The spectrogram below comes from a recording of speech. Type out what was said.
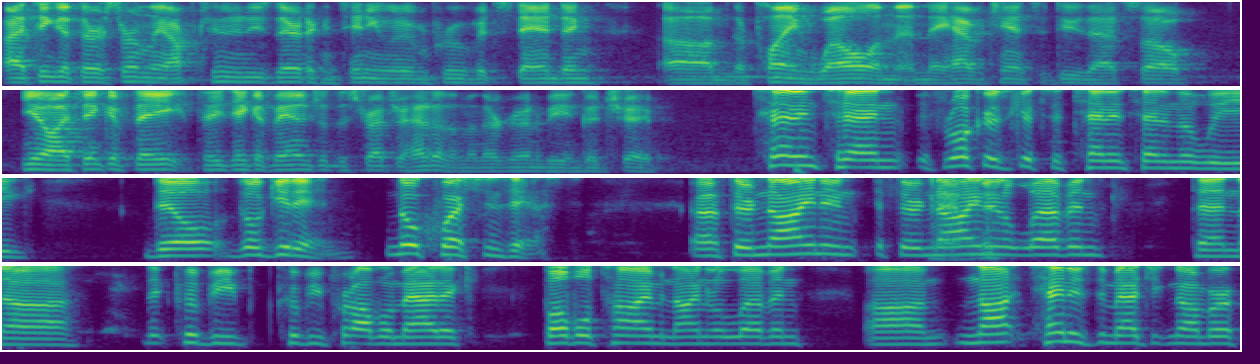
I think that there are certainly opportunities there to continue to improve its standing. Um, they're playing well, and, and they have a chance to do that. So you know, I think if they if they take advantage of the stretch ahead of them, and they're going to be in good shape. Ten and ten. If Rutgers gets to ten and ten in the league, they'll they'll get in. No questions asked. Uh, if they're nine and if they're nine and eleven, then uh, that could be could be problematic. Bubble time nine and eleven. Um, not 10 is the magic number,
